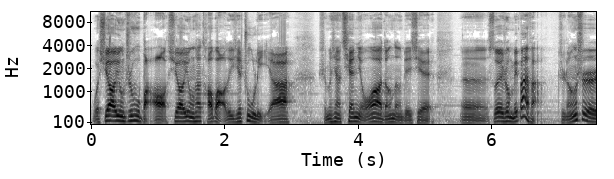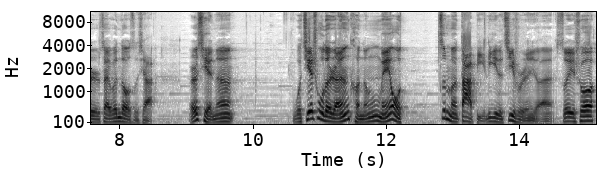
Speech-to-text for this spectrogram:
我需要用支付宝，需要用它淘宝的一些助理啊，什么像千牛啊等等这些，呃，所以说没办法，只能是在 Windows 下，而且呢，我接触的人可能没有这么大比例的技术人员，所以说。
